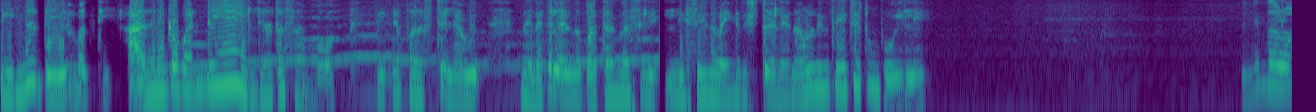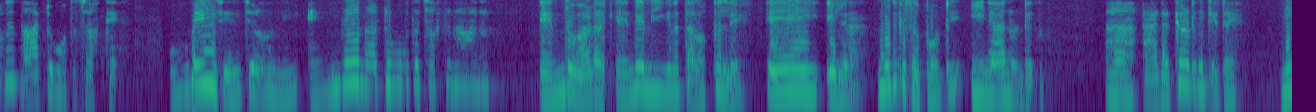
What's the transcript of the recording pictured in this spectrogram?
പിന്നെ ദൈവഭക്തി. അത് നിനക്ക് പണ്ടേ ഇല്ലാത്ത സംഭവം. പിന്നെ ഫസ്റ്റ് ലവ് നിനക്കല്ലായിരുന്നു പത്താം ക്ലാസ്സിൽ ലിസേനെ ഭയങ്കര ഇഷ്ടമല്ലായിരുന്നു നമ്മൾ നിന്ന് തേച്ചിട്ടും പോയില്ലേ? പിന്നെന്താ പറഞ്ഞ നാട്ടുമൂത്ത ചർക്കൻ മുമ്പേ ജനിച്ചു വളർന്ന നീ എങ്ങനെ നാട്ടുമൂത്ത ചർക്കനാവാനാ എന്തുവാട എന്നെ നീ ഇങ്ങനെ തളർത്തല്ലേ? ഏയ് ഇല്ലടാ. നിനക്ക് സപ്പോർട്ട് ഈ ഞാനുണ്ട്. ആ അതൊക്കെ അവിടെ നിൽക്കട്ടെ നീ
